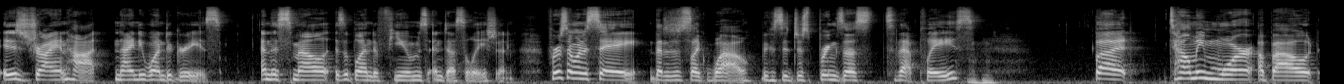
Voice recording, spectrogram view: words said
It is dry and hot, 91 degrees, and the smell is a blend of fumes and desolation. First, I want to say that it's just like, wow, because it just brings us to that place. But tell me more about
